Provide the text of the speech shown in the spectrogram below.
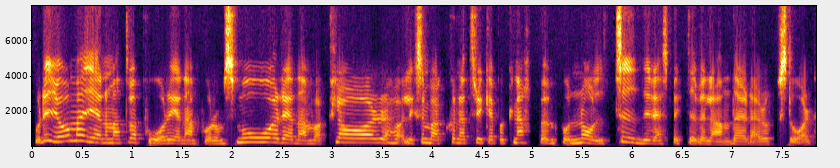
Och det gör man genom att vara på redan på de små, redan vara klar, liksom bara kunna trycka på knappen på nolltid i respektive land där det där uppstår.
